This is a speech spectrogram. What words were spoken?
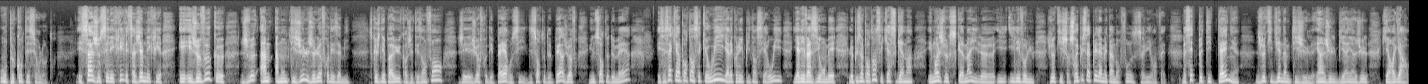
où on peut compter sur l'autre. Et ça, je sais l'écrire et ça, j'aime l'écrire. Et, je veux que, je veux, à, mon petit Jules, je lui offre des amis. Ce que je n'ai pas eu quand j'étais enfant, je lui offre des pères aussi, des sortes de pères, je lui offre une sorte de mère. Et c'est ça qui est important, c'est que oui, il y a la colonie pénitentiaire, oui, il y a l'évasion, mais le plus important, c'est qu'il y a ce gamin. Et moi, je veux que ce gamin, il, euh, il, il évolue. Je veux qu'il change. Ça aurait pu s'appeler La Métamorphose, ce livre, en fait. Ben, cette petite teigne, je veux qu'il devienne un petit Jules. Et un Jules bien, et un Jules qui a un regard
